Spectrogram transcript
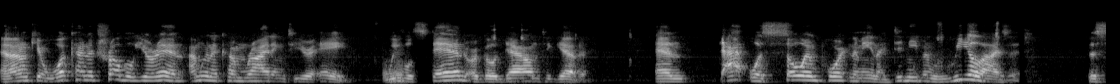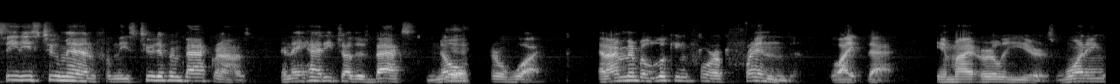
And I don't care what kind of trouble you're in, I'm going to come riding to your aid. We will stand or go down together. And that was so important to me, and I didn't even realize it. To see these two men from these two different backgrounds, and they had each other's backs no Yeah. matter what. And I remember looking for a friend like that in my early years, wanting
